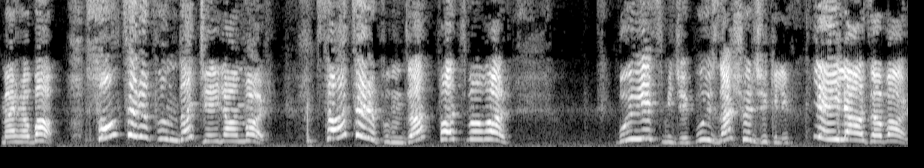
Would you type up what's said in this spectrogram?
merhaba. Sol tarafımda Ceylan var. Sağ tarafımda Fatma var. Boyu yetmeyecek. Bu yüzden şöyle çekileyim. Leyla da var.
